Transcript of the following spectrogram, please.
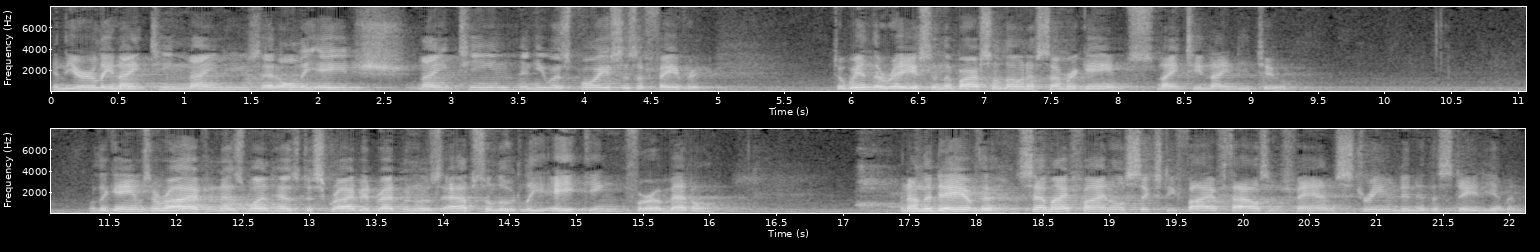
in the early 1990s at only age 19, and he was poised as a favorite to win the race in the Barcelona Summer Games, 1992. Well, the games arrived, and as one has described it, Redmond was absolutely aching for a medal. And on the day of the semifinals, 65,000 fans streamed into the stadium. And,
